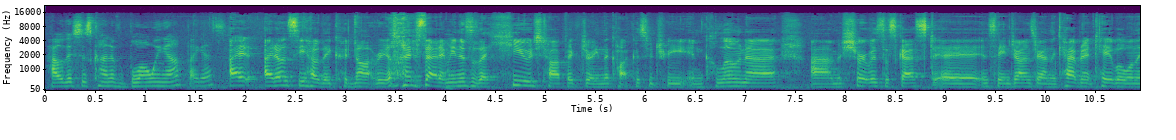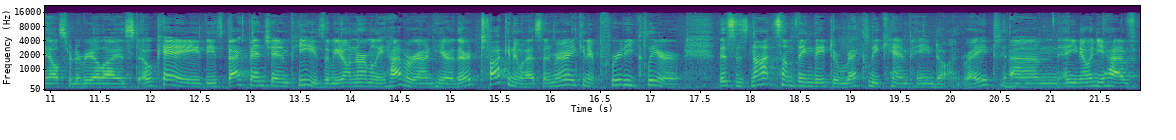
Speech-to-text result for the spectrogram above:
how this is kind of blowing up, I guess? I, I don't see how they could not realize that. I mean, this is a huge topic during the caucus retreat in Kelowna. Um, I'm sure it was discussed uh, in St. John's around the cabinet table when they all sort of realized, okay, these backbench MPs that we don't normally have around here, they're talking to us and they're making it pretty clear. This is not something they directly campaigned on, right? Mm-hmm. Um, and you know, when you have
